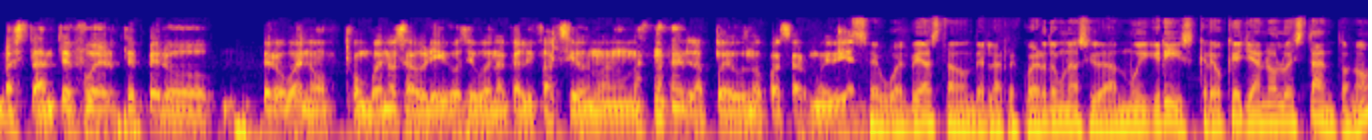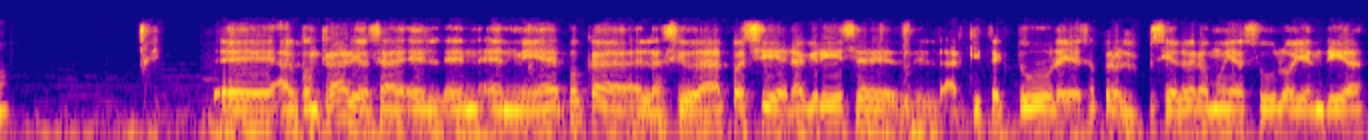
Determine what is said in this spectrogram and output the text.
bastante fuerte, pero, pero bueno, con buenos abrigos y buena calefacción la puede uno pasar muy bien. Se vuelve hasta donde la recuerdo una ciudad muy gris. Creo que ya no lo es tanto, ¿no? Eh, al contrario, o sea, en, mi época la ciudad pues sí era gris, eh, la arquitectura y eso, pero el cielo era muy azul. Hoy en día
